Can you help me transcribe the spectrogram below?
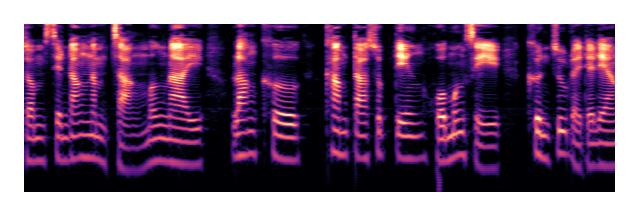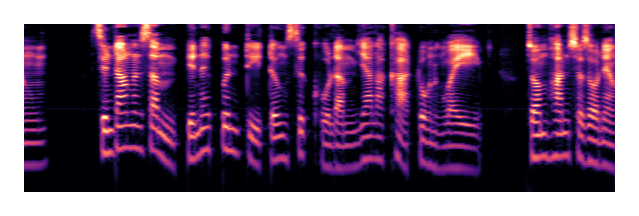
จอมเส้นดังนำจางเมืองในลังเคอคำตาสุบเตียงหัวเมืองสีขึ้นจู้ไหลได้เลียงเส้นดังนั้นซ้ำเปลี่ยนให้ปืนตีตึงซึกโขลำยาราคาตรงหนึ่งไว้จอมฮันสะโซแนง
